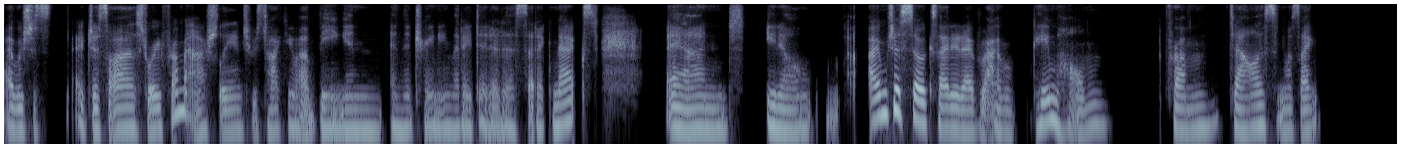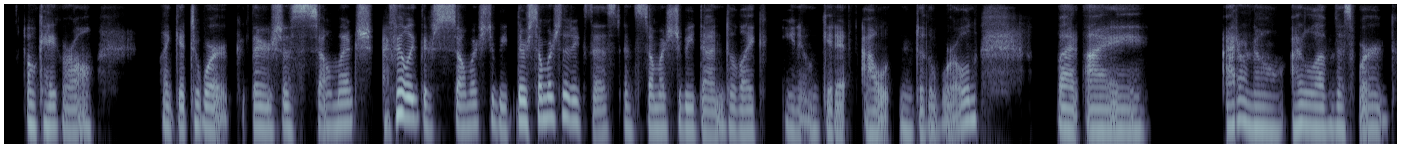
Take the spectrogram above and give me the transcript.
I was just, I just saw a story from Ashley and she was talking about being in, in the training that I did at Aesthetic Next. And you know, I'm just so excited. I, I came home from Dallas and was like, okay, girl, like get to work. There's just so much. I feel like there's so much to be, there's so much that exists and so much to be done to like, you know, get it out into the world. But I, I don't know. I love this work.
